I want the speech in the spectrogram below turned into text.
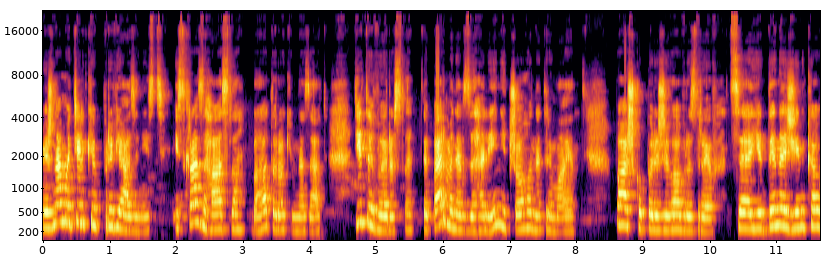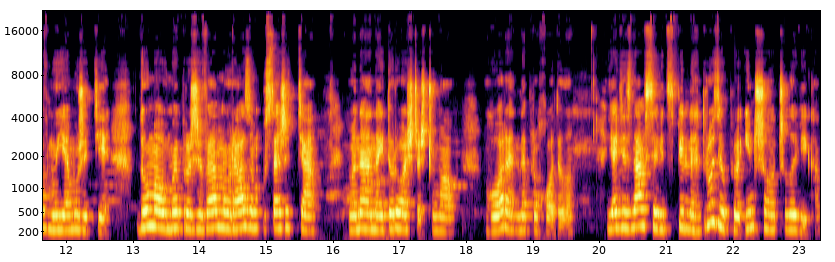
між нами тільки прив'язаність. Іскра згасла багато років назад. Діти виросли. Тепер мене взагалі нічого не тримає. Важко переживав розрив. Це єдина жінка в моєму житті. Думав, ми проживемо разом усе життя. Вона найдорожча, що мав. Горе не проходило. Я дізнався від спільних друзів про іншого чоловіка.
